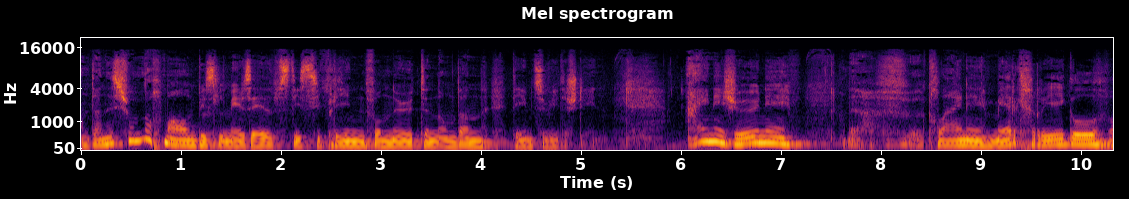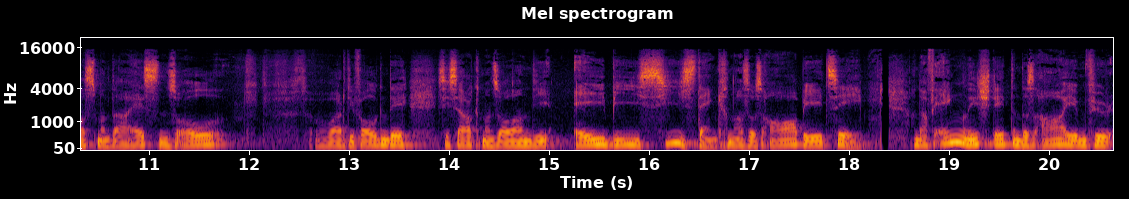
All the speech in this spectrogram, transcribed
Und dann ist schon noch mal ein bisschen mehr Selbstdisziplin vonnöten, um dann dem zu widerstehen. Eine schöne äh, kleine Merkregel, was man da essen soll, war die folgende. Sie sagt, man soll an die ABCs denken, also das A, B, C. Und auf Englisch steht dann das A eben für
